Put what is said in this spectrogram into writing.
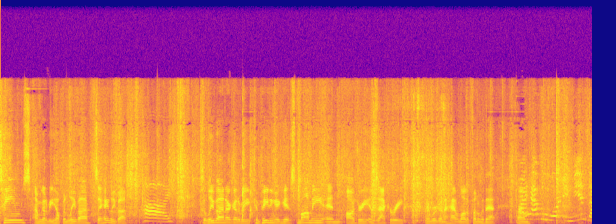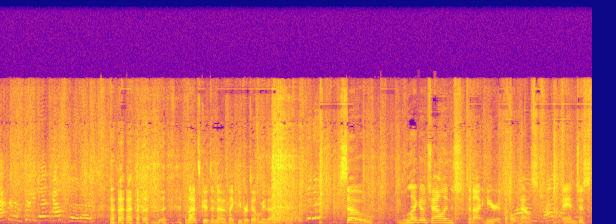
teams. I'm going to be helping Levi. Say hey, Levi. Hi. So Levi and I are going to be competing against Mommy and Audrey and Zachary, and we're going to have a lot of fun with that. I Um, have a warning. Me and Zachary are pretty good house builders. well, that's good to know. Thank you for telling me that. So, Lego challenge tonight here at the Holt House, and just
